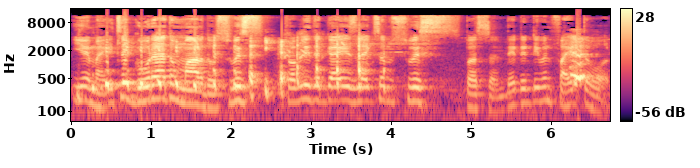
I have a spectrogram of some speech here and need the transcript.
EMI. It's like Gora to Mardo, Swiss. Probably that guy is like some Swiss person. They didn't even fight the war.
